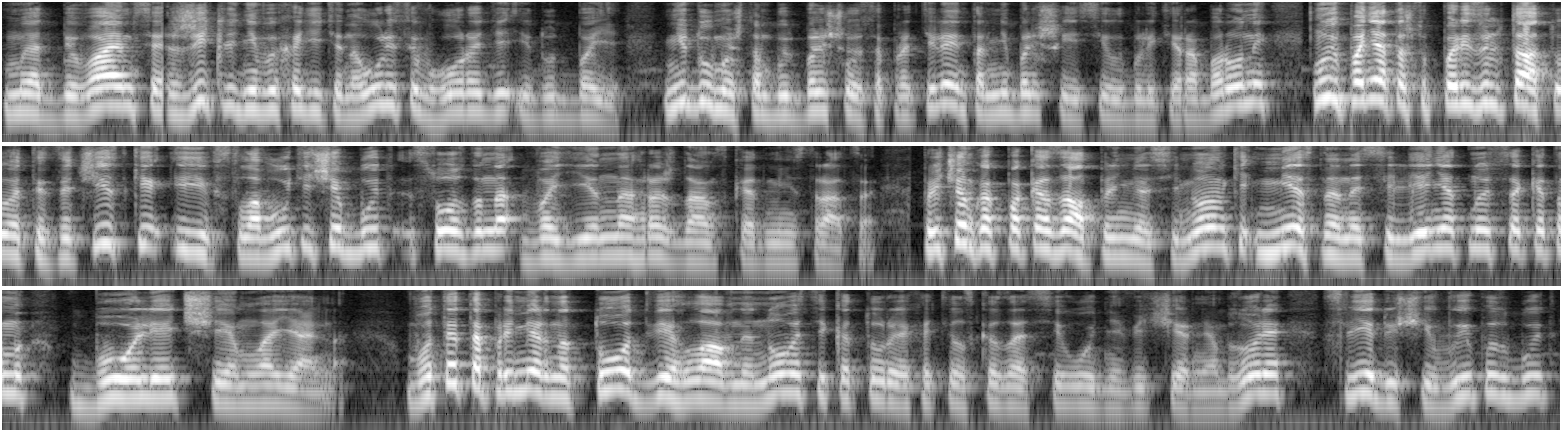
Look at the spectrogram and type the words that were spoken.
мы отбиваемся, жители не выходите на улицы, в городе идут бои. Не думаю, что там будет большое сопротивление, там небольшие силы были теробороны. Ну и понятно, что по результату этой зачистки и в Славутиче будет создана военно-гражданская администрация. Причем, как показал пример Семеновки, местное население относится к этому более чем лояльно. Вот это примерно то две главные новости, которые я хотел сказать сегодня в вечернем обзоре. Следующий выпуск будет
